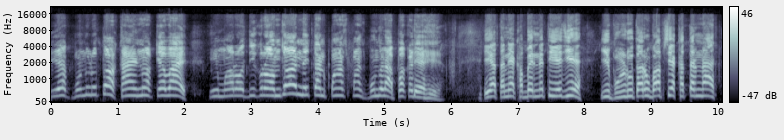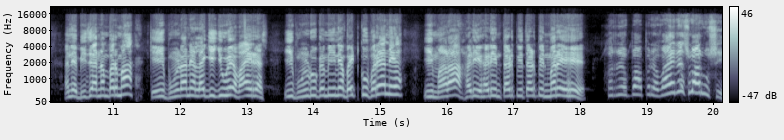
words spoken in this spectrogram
એક ભૂંદડું તો કાંઈ ન કહેવાય. એ મારો દીકરો સમજો ને તને પાંચ પાંચ ભૂંદડા પકડે છે. એ તને ખબર નથી હજી? એ ભૂંડું તારું બાપ છે ખતરનાક. અને બીજા નંબરમાં કે એ ભૂંડાને લાગી ગયું હે વાયરસ એ ભૂંડું ગમીને બટકું ભરે ને એ માળા હળી હળીને તડપી તડપીને મરે હે. અરે બાપ રે વાયરસ વાળું છે.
